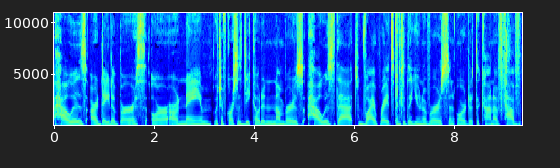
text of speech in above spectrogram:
how is our date of birth or our name, which of course is decoded in numbers, how is that vibrates into the universe in order to kind of have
